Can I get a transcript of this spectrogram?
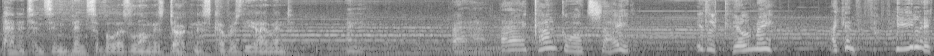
Penitence invincible as long as darkness covers the island. I, I, I can't go outside. It'll kill me. I can feel it.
